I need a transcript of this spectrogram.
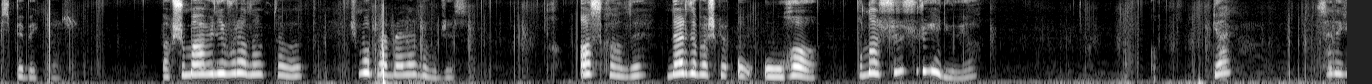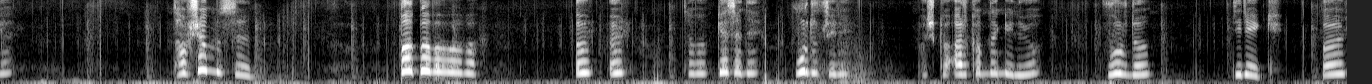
Pis bebekler. Bak şu maviliği vuralım. Tamam. Bu pembelerle vuracağız. Az kaldı. Nerede başka? O, oha. Bunlar sürü sürü geliyor ya. Gel. Sen de gel. Tavşan mısın? Bak bak bak bak. bak. Öl öl. Tamam gel sen de. Vurdum seni. Başka arkamdan geliyor. Vurdum. Direkt. Öl.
